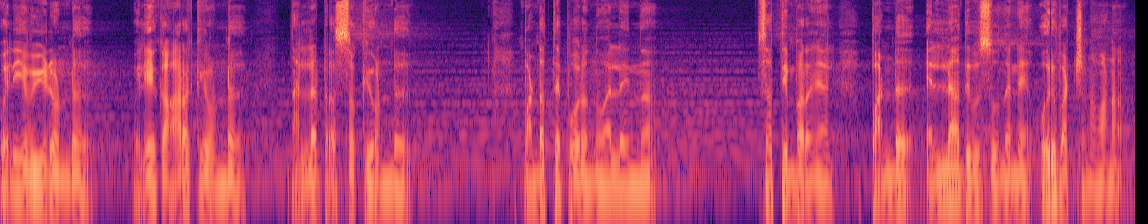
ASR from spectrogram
വലിയ വീടുണ്ട് വലിയ കാറൊക്കെ ഉണ്ട് നല്ല ഡ്രസ്സൊക്കെ ഉണ്ട് പണ്ടത്തെ പോലൊന്നും അല്ല ഇന്ന്. സത്യം പറഞ്ഞാൽ പണ്ട് എല്ലാ ദിവസവും തന്നെ ഒരു ഭക്ഷണമാണ്.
